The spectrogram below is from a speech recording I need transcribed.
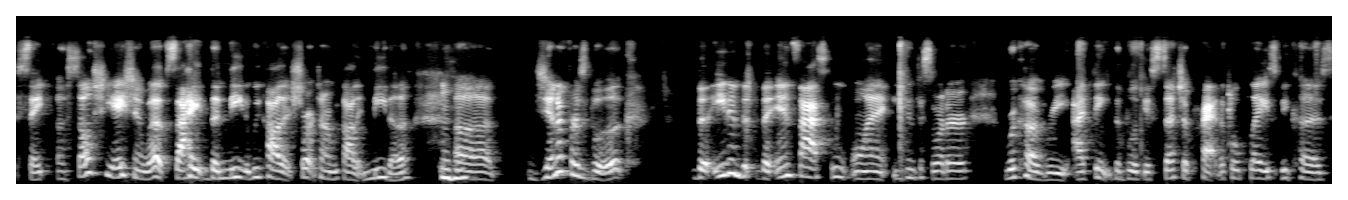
say association website, the NEDA, we call it short term, we call it NEDA. Mm-hmm. Uh, Jennifer's book, the eating the, the inside scoop on eating disorder recovery i think the book is such a practical place because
